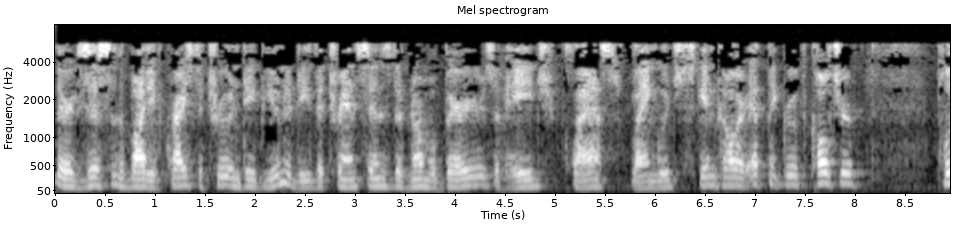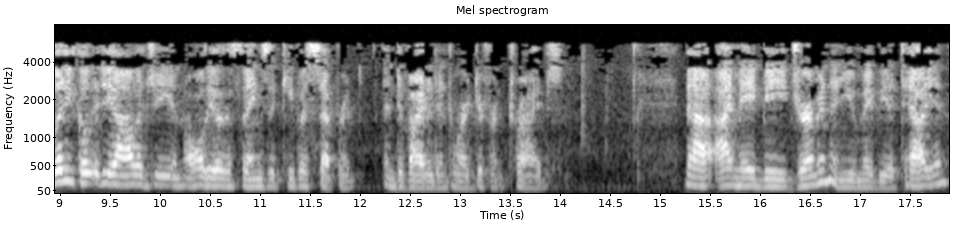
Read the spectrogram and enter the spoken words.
There exists in the body of Christ a true and deep unity that transcends the normal barriers of age, class, language, skin color, ethnic group, culture, political ideology, and all the other things that keep us separate and divided into our different tribes. Now, I may be German and you may be Italian.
